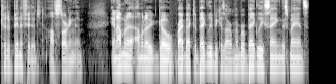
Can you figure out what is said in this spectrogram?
could have benefited off starting them. And I'm gonna I'm gonna go right back to Begley because I remember Begley saying this man's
